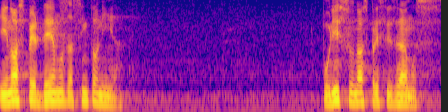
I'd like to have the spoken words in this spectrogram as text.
e nós perdemos a sintonia. Por isso nós precisamos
